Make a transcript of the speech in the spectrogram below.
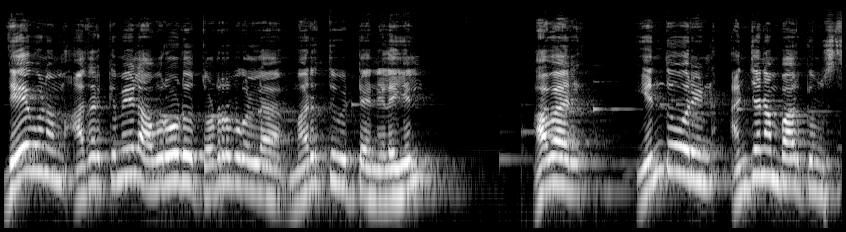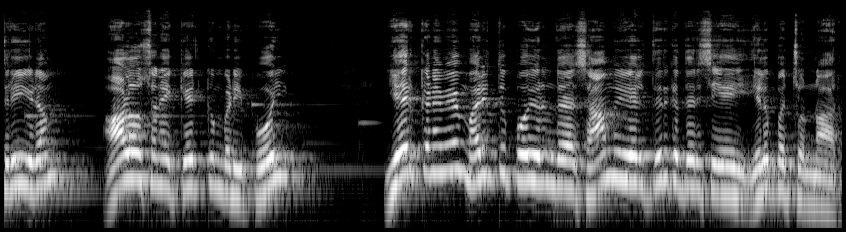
தேவனும் அதற்கு மேல் அவரோடு தொடர்பு கொள்ள மறுத்துவிட்ட நிலையில் அவர் எந்தோரின் அஞ்சனம் பார்க்கும் ஸ்திரீயிடம் ஆலோசனை கேட்கும்படி போய் ஏற்கனவே மறித்து போயிருந்த சாமுவேல் தீர்க்கதரிசியை எழுப்பச் சொன்னார்.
